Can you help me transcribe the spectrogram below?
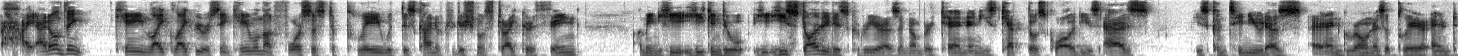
I, I don't think Kane, like like we were saying, Kane will not force us to play with this kind of traditional striker thing. I mean, he, he can do. He, he started his career as a number ten, and he's kept those qualities as he's continued as and grown as a player. And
